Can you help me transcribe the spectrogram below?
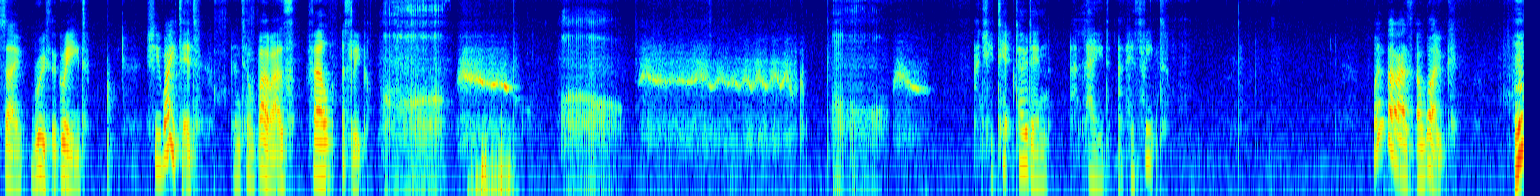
So Ruth agreed. She waited until Boaz fell asleep. And she tiptoed in and laid at his feet. When Boaz awoke, huh?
